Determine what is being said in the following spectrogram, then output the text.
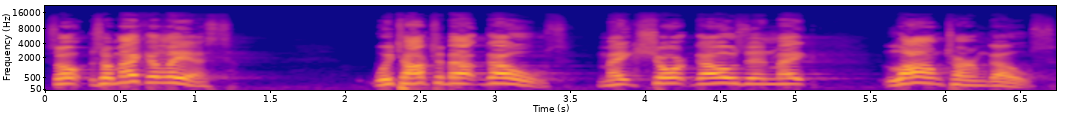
So, so make a list. We talked about goals. Make short goals and make long term goals.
